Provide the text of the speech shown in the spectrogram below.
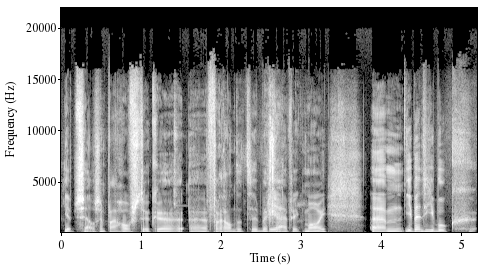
Je hebt zelfs een paar hoofdstukken eh, veranderd, eh, begrijp ik. Mooi. Ehm, je bent in je boek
